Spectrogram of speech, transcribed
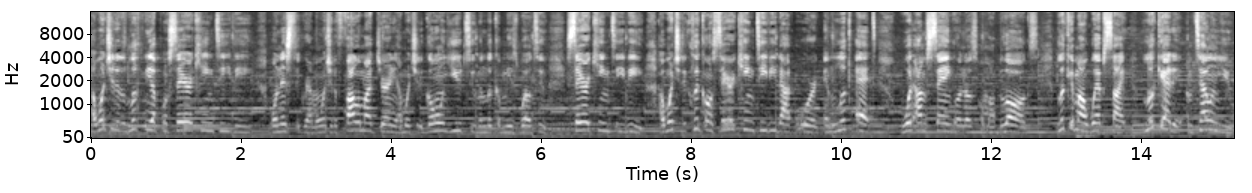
I want you to look me up on Sara King TV on Instagram. I want you to follow my journey. I want you to go on YouTube and look at me as well too. Sara King TV. I want you to click on sarakingtv.org and look at what I'm saying on those on my blogs. Look at my website. Look at it. I'm telling you.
